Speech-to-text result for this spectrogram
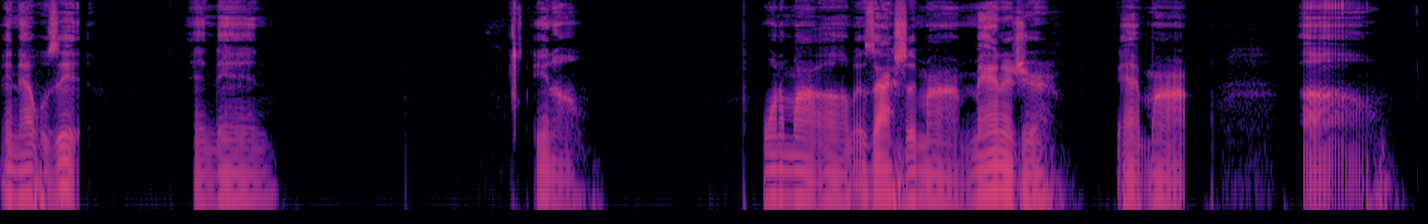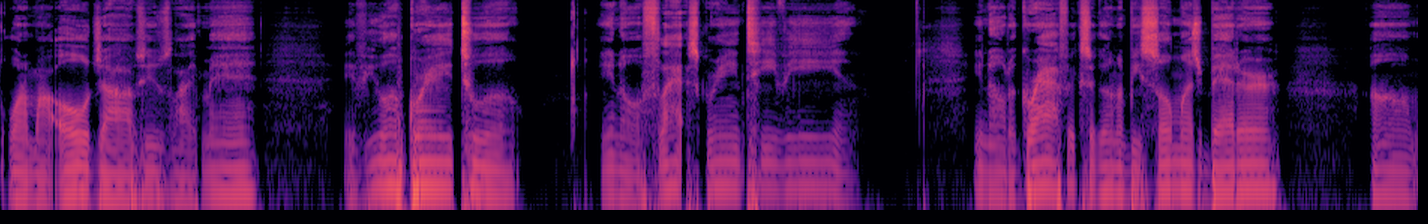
And that was it. And then you know, one of my um it was actually my manager at my uh one of my old jobs. He was like man if you upgrade to a you know a flat screen tv and you know the graphics are to be so much better um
